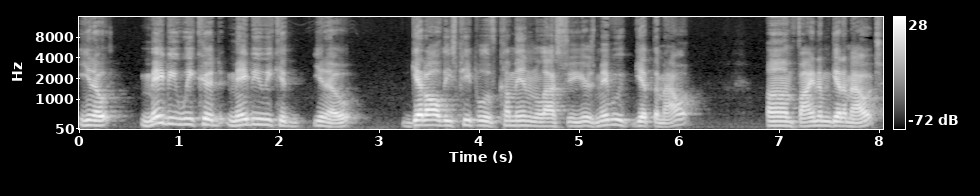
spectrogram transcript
you know maybe we could maybe we could you know get all these people who've come in in the last few years maybe we could get them out um find them get them out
